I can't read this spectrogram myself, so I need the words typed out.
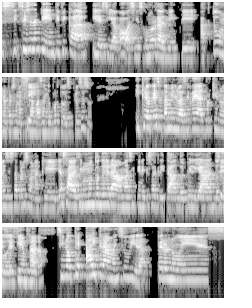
sí, se sentía identificada y decía, wow, así es como realmente actúa una persona que está pasando por todo ese proceso. Y creo que eso también lo hace real porque no es esta persona que, ya sabes, tiene un montón de dramas y tiene que estar gritando y peleando todo el tiempo, sino que hay drama en su vida, pero no es...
